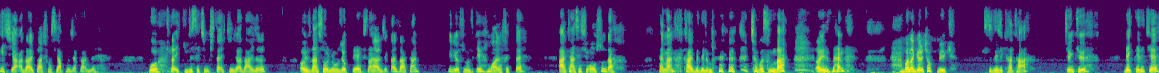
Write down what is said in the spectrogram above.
Hiç yani adalet tartışması yapmayacaklar bile. Bu işte ikinci seçim işte, ikinci adaylığı. O yüzden sorunumuz yok diye hepsini ayarlayacaklar. Zaten biliyorsunuz ki muhalefette erken seçim olsun da hemen kaybedelim çabasında. O yüzden bana göre çok büyük stratejik hata. Çünkü bekledikçe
